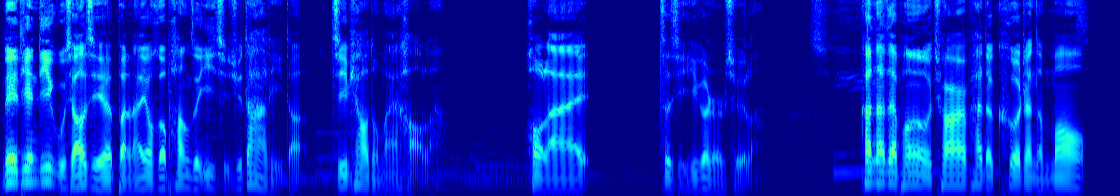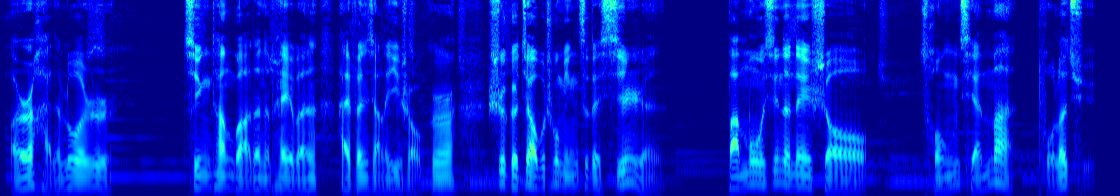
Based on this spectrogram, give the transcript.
那天低谷小姐本来要和胖子一起去大理的，机票都买好了，后来自己一个人去了。看他在朋友圈拍的客栈的猫、洱海的落日，清汤寡淡的配文，还分享了一首歌，是个叫不出名字的新人，把木心的那首《从前慢》谱了曲，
